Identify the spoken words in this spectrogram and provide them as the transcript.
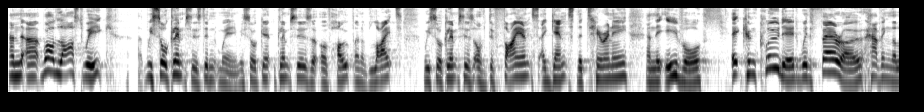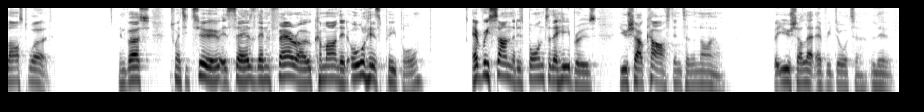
And uh, while last week we saw glimpses, didn't we? We saw glimpses of hope and of light. We saw glimpses of defiance against the tyranny and the evil. It concluded with Pharaoh having the last word. In verse 22, it says Then Pharaoh commanded all his people, Every son that is born to the Hebrews you shall cast into the Nile, but you shall let every daughter live.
